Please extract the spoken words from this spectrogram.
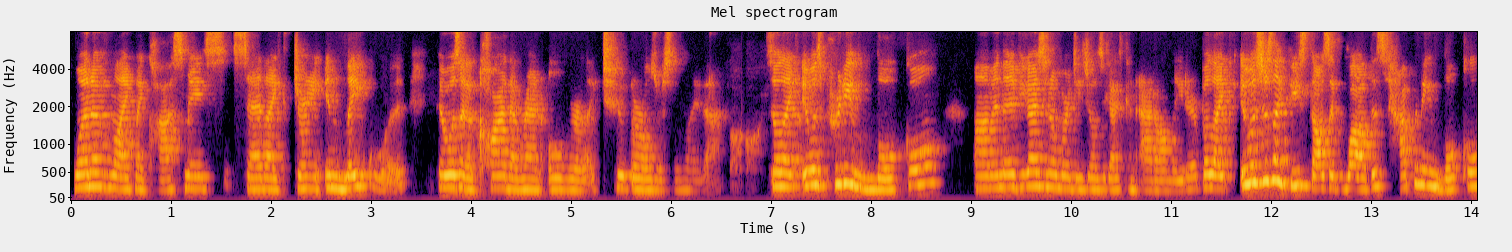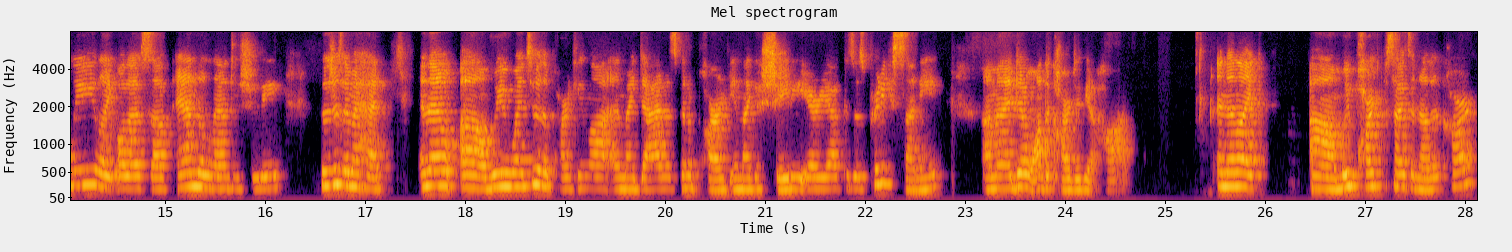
one of like my classmates said like during in Lakewood, there was like a car that ran over like two girls or something like that. So like it was pretty local. Um, and then if you guys know more details, you guys can add on later. But like it was just like these thoughts, like wow, this is happening locally, like all that stuff, and the Atlanta shooting. It was just in my head. And then uh, we went to the parking lot, and my dad was gonna park in like a shady area because it was pretty sunny, um, and I didn't want the car to get hot. And then like um, we parked besides another car,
